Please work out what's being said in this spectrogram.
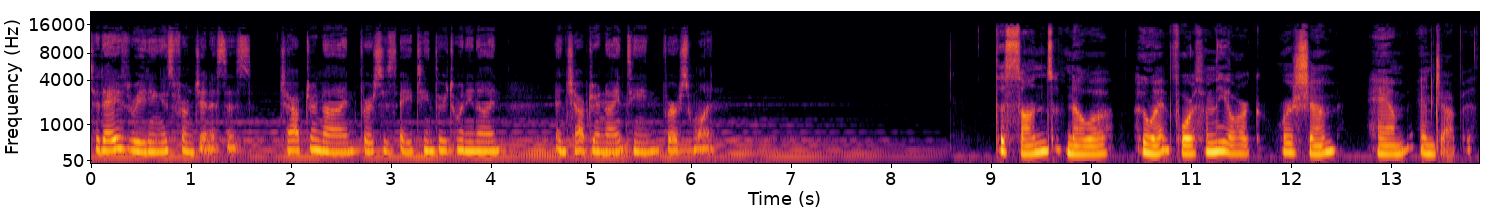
Today's reading is from Genesis, chapter 9, verses 18 through 29, and chapter 19, verse 1. The sons of Noah who went forth from the ark were Shem, Ham, and Japheth.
